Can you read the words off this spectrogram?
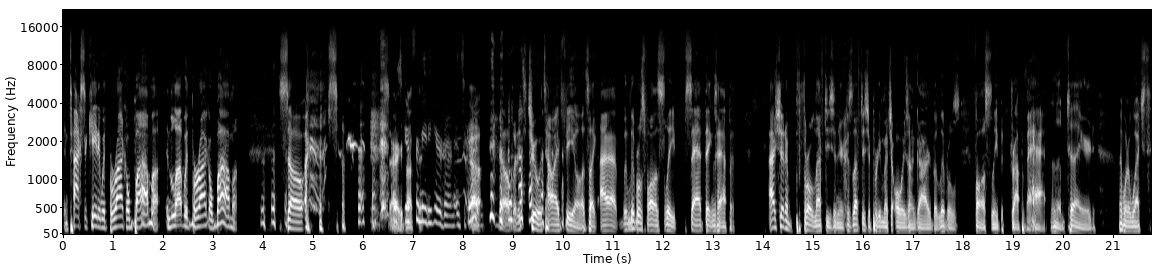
intoxicated with Barack Obama, in love with Barack Obama so, so sorry. It's good for that. me to hear, Ben. It's good. Uh, no, but it's true. It's how I feel. It's like I when liberals fall asleep, sad things happen. I shouldn't throw lefties in there because lefties are pretty much always on guard, but liberals fall asleep at the drop of a hat. Oh, I'm tired. I want to watch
